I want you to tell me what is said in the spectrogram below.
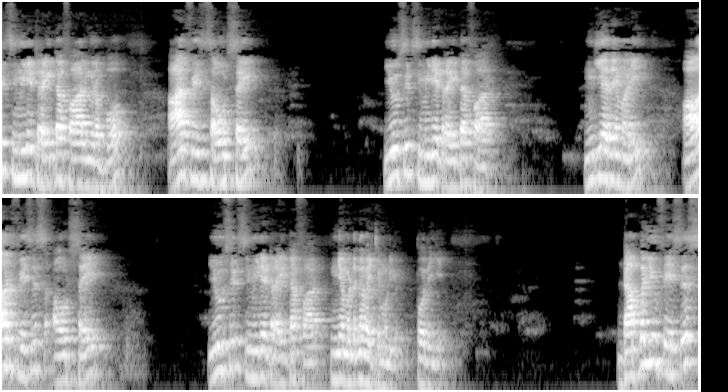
its immediate right of ஆர்ங்கிறப்போ R faces outside U sits immediate right of R இங்கே அதே மாதிரி R faces outside U's its immediate right of R இங்கே மட்டும்தான் வைக்க முடியும் இப்போதைக்கு. டபிள்யூ ஃபேஸஸ்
